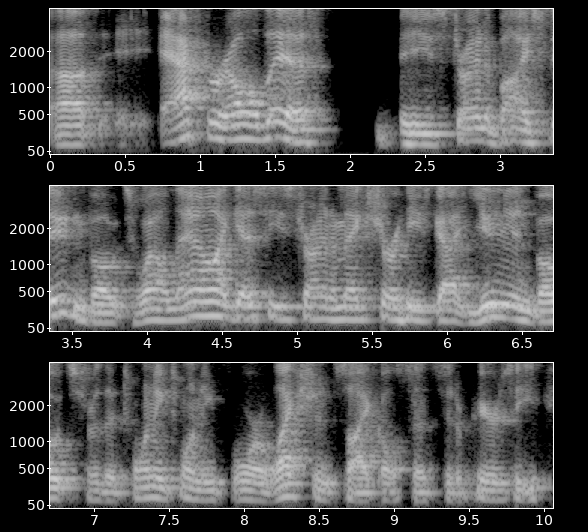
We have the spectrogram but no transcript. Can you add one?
uh, after all this, he's trying to buy student votes. Well, now I guess he's trying to make sure he's got union votes for the 2024 election cycle, since it appears he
